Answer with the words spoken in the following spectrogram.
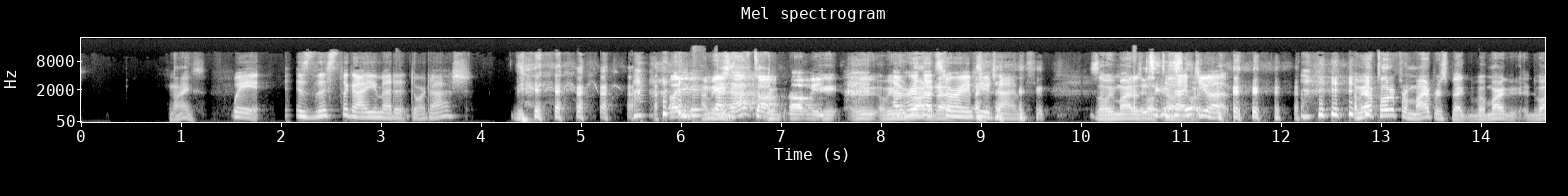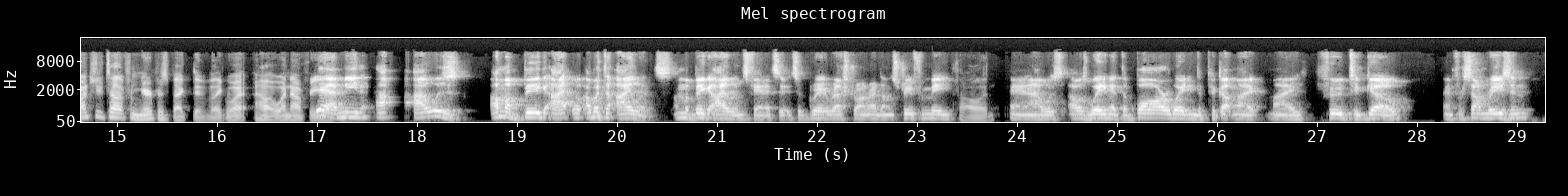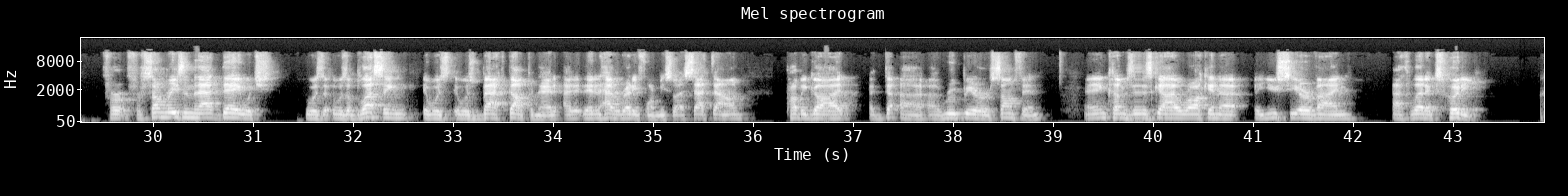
Nice. Wait, is this the guy you met at DoorDash? Well, you guys I mean, have talked about me. We, we, I've heard that story a few times. so we might as well tell it. you up. I mean, I've told it from my perspective, but Mark, why don't you tell it from your perspective, like what how it went down for you? Yeah, I mean, I, I was I'm a big I, I went to Islands. I'm a big Islands fan. It's a, it's a great restaurant right down the street from me. Solid. And I was I was waiting at the bar, waiting to pick up my my food to go. And for some reason, for for some reason that day, which it was it was a blessing. It was it was backed up, and I, they didn't have it ready for me. So I sat down, probably got a, a, root beer or something, and in comes this guy rocking a, a UC Irvine athletics hoodie,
